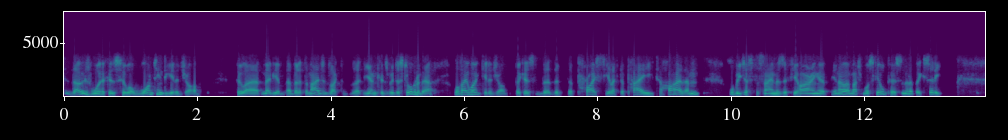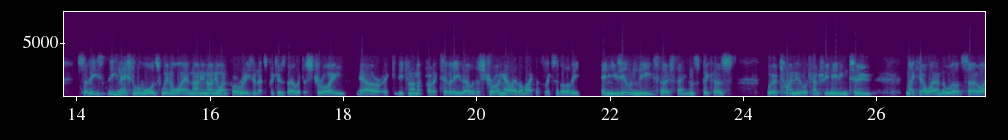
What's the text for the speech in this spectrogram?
those workers who are wanting to get a job, who are maybe a, a bit at the margins, like the, like the young kids we we're just talking about, well, they won't get a job because the, the, the price you'll have to pay to hire them will be just the same as if you're hiring a you know a much more skilled person in a big city. So these these national awards went away in 1991 for a reason. It's because they were destroying our economic productivity, they were destroying our labour market flexibility, and New Zealand needs those things because we're a tiny little country needing to make our way in the world. So I,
